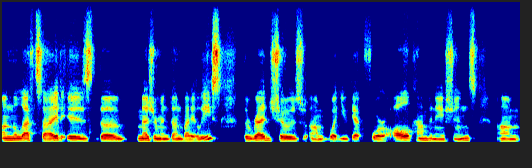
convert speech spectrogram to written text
on the left side is the measurement done by ALICE. The red shows um, what you get for all combinations um,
